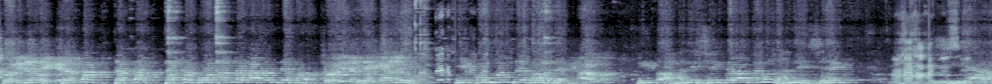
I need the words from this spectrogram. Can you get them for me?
चोरी नहीं केलं. टक टक टक गोना लगा रहा देख रहा चोरी नहीं केलं. ये को मन देख रहा देख हा ये तो हनी सिंह करा मेलो हनी सिंह या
